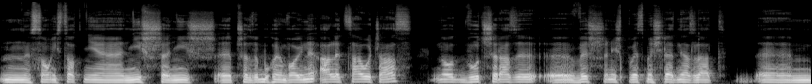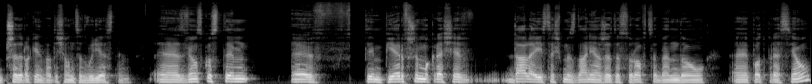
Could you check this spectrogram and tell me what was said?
mm, są istotnie niższe niż y, przed wybuchem wojny, ale cały czas no, dwu, trzy razy wyższe niż powiedzmy średnia z lat przed rokiem 2020. E, w związku z tym w tym pierwszym okresie dalej jesteśmy zdania, że te surowce będą e, pod presją.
